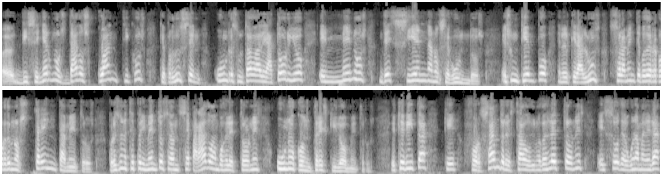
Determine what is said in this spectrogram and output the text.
eh, diseñar unos dados cuánticos que producen un resultado aleatorio en menos de 100 nanosegundos. Es un tiempo en el que la luz solamente puede recorrer unos 30 metros. Por eso en este experimento se han separado ambos electrones 1,3 kilómetros. Esto evita que forzando el estado de uno de los electrones, eso de alguna manera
